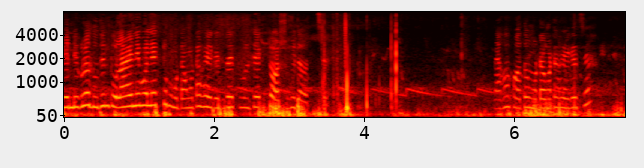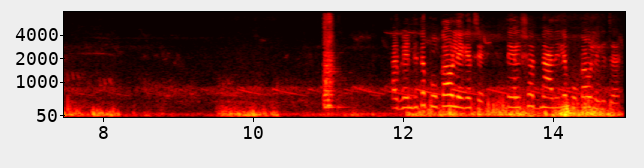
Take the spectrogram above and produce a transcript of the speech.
ভেন্ডিগুলো দুদিন তোলা হয়নি বলে একটু মোটা মোটা হয়ে গেছে, তাই তুলতে একটু অসুবিধা হচ্ছে। দেখো কত মোটা মোটা হয়ে গেছে। আর ভেন্ডিতে পোকাও লেগেছে, তেল সার না দিলে পোকাও লেগে যায়।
